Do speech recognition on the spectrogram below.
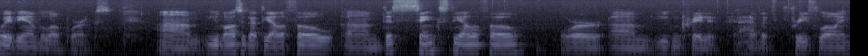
The way the envelope works. Um, you've also got the LFO. Um, this syncs the LFO, or um, you can create it, have it free flowing.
